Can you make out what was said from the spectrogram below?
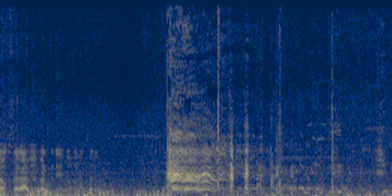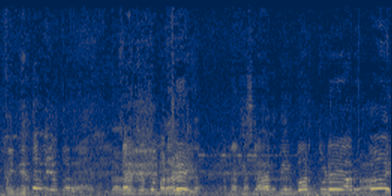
అన్న ఒకసారి హ్యాపీ బర్త్డే సరే చెప్దాం హ్యాపీ బర్త్డే అరుణ్ బాయ్.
